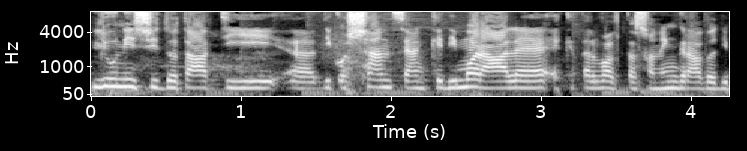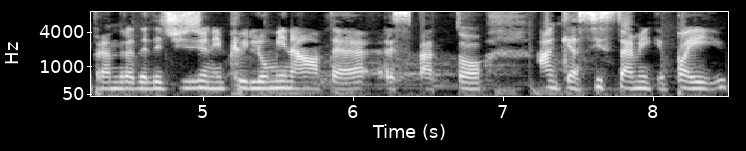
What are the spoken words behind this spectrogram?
gli unici dotati eh, di coscienza e anche di morale e che talvolta sono in grado di prendere delle decisioni più illuminate rispetto anche a sistemi che poi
